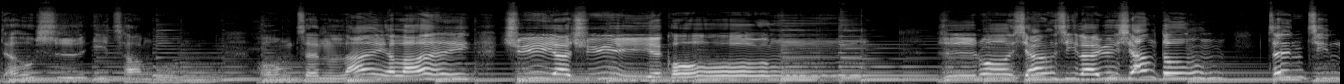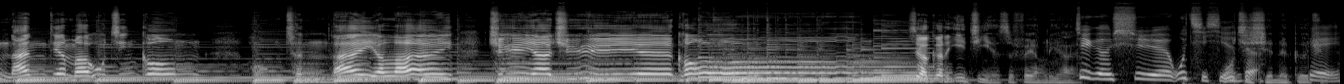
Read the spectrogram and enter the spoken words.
都是一场梦。红尘来呀来，去呀去也空。日落向西来，云向东。真情难填满，无情空。红尘来呀来，去呀去也空。这首歌的意境也是非常厉害。这个是巫启贤的。巫启贤的歌曲。对，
